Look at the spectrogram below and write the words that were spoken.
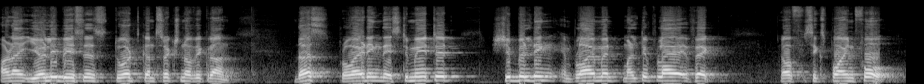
on a yearly basis towards construction of Vikrant, thus providing the estimated shipbuilding employment multiplier effect of 6.4.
